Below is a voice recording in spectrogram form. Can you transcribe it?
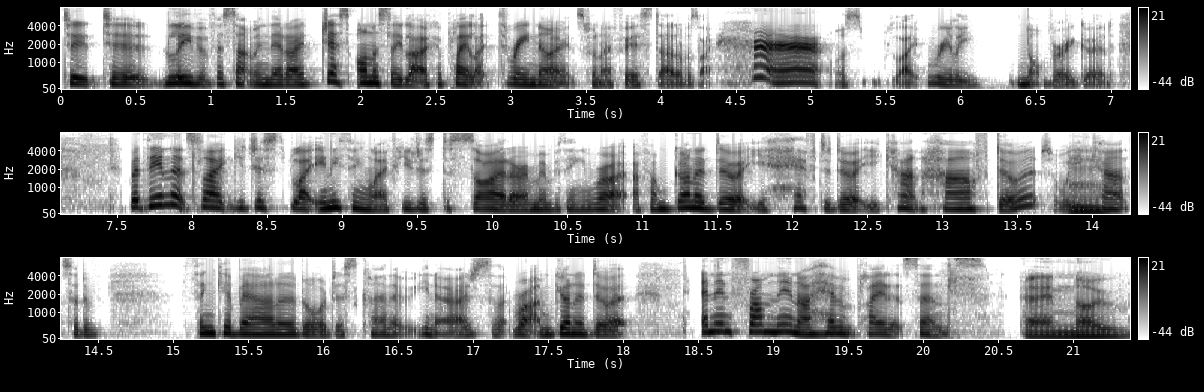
To, to leave it for something that I just honestly like, I could play like three notes when I first started. It was like, it was like really not very good. But then it's like you just like anything in life, you just decide. I remember thinking, right, if I'm gonna do it, you have to do it. You can't half do it, or you mm. can't sort of think about it, or just kind of, you know, I just like, right, I'm gonna do it. And then from then, I haven't played it since. And no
